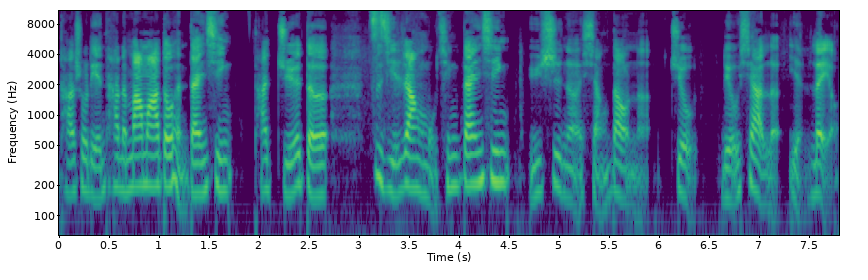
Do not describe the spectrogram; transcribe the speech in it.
他说，连他的妈妈都很担心，他觉得自己让母亲担心，于是呢，想到呢就。流下了眼泪哦，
